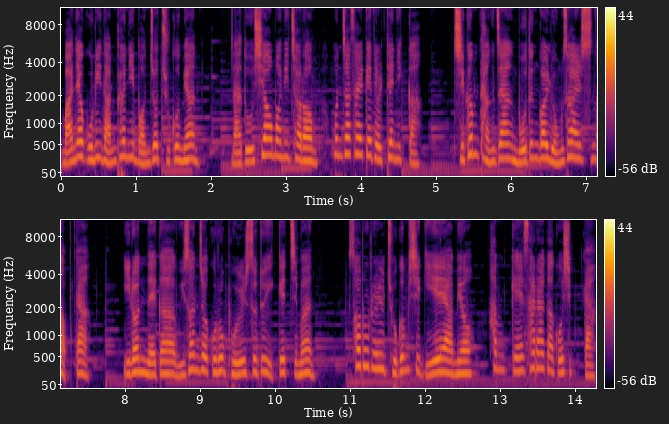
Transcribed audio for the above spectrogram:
만약 우리 남편이 먼저 죽으면 나도 시어머니처럼 혼자 살게 될 테니까. 지금 당장 모든 걸 용서할 순 없다. 이런 내가 위선적으로 보일 수도 있겠지만 서로를 조금씩 이해하며 함께 살아가고 싶다.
